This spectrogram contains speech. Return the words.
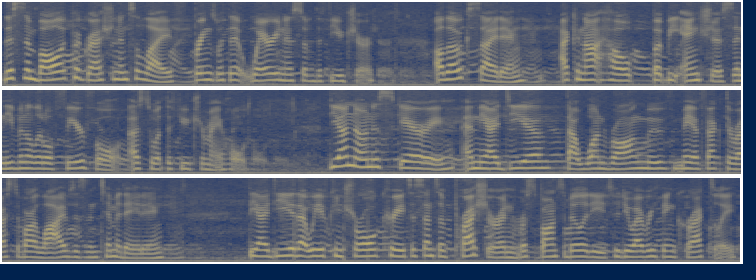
This symbolic progression into life brings with it wariness of the future. Although exciting, I cannot help but be anxious and even a little fearful as to what the future may hold. The unknown is scary, and the idea that one wrong move may affect the rest of our lives is intimidating. The idea that we have control creates a sense of pressure and responsibility to do everything correctly.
